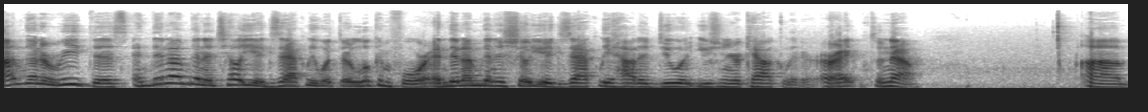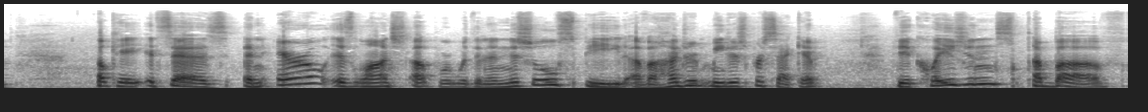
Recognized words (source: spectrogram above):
I'm going to read this, and then I'm going to tell you exactly what they're looking for, and then I'm going to show you exactly how to do it using your calculator, all right? So now, um, okay, it says, an arrow is launched upward with an initial speed of 100 meters per second. The equations above,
